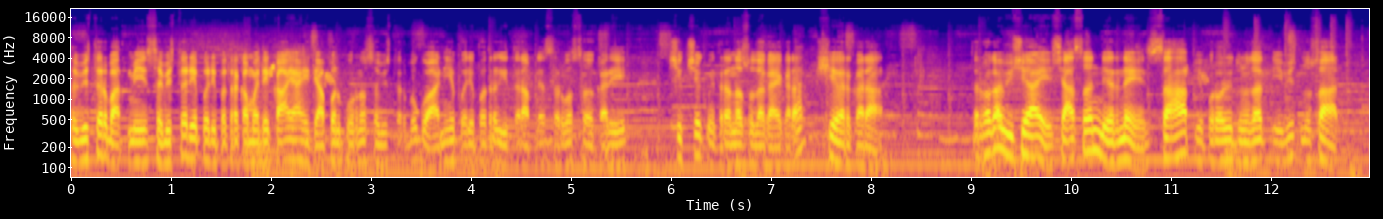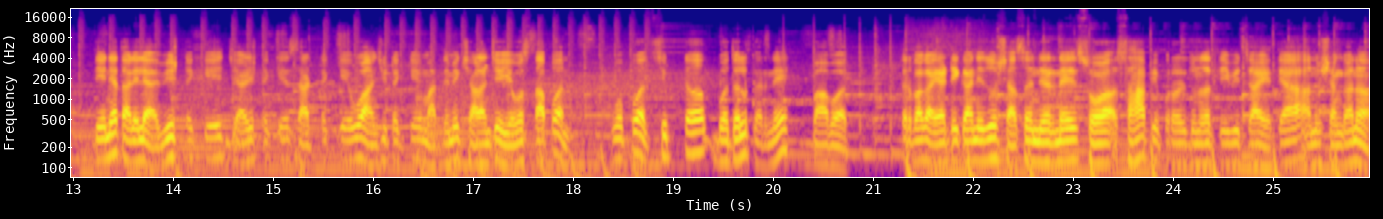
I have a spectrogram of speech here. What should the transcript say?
सविस्तर बातमी. सविस्तर हे परिपत्रकामध्ये काय आहे ते आपण पूर्ण सविस्तर बघू आणि हे परिपत्रक इतर आपल्या सर्व सहकारी शिक्षक मित्रांना सुद्धा काय करा शेअर करा. तर बघा विषय आहे. शासन निर्णय सहा फेब्रुवारी दोन हजार तेवीसनुसार देण्यात आलेल्या वीस टक्के चाळीस टक्के साठ टक्के व ऐंशी टक्के माध्यमिक शाळांचे व्यवस्थापन व पद शिफ्ट बदल करणे बाबत. तर बघा या ठिकाणी जो शासन निर्णय सोळा सहा फेब्रुवारी दोन हजार तेवीसचा आहे त्या अनुषंगानं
